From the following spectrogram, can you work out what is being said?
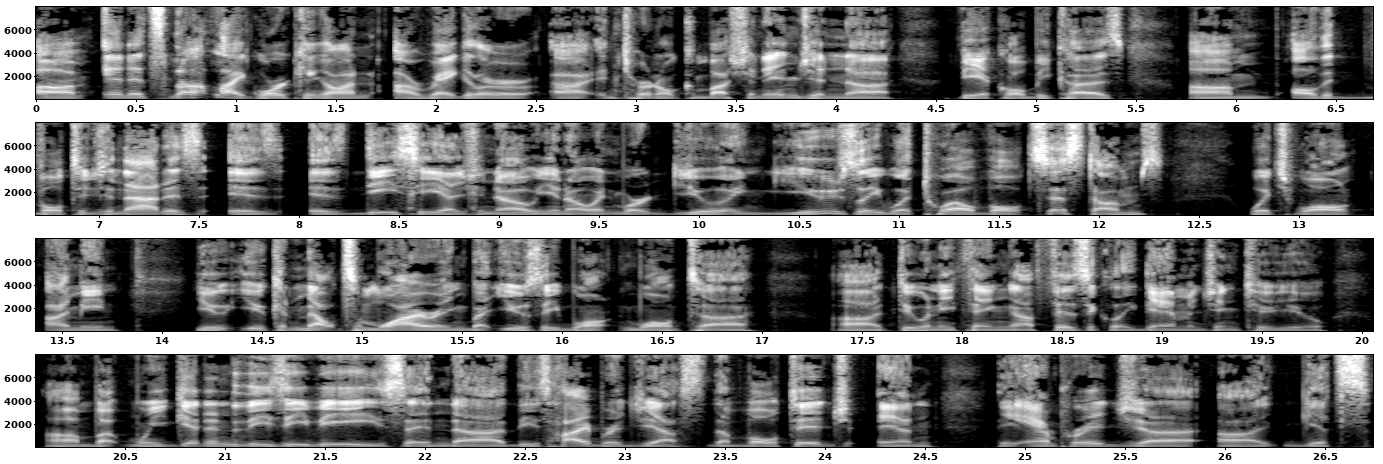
um, and it's not like working on a regular uh, internal combustion engine uh, vehicle because um, all the voltage in that is is is DC, as you know, you know, and we're doing usually with 12 volt systems, which won't. I mean, you you can melt some wiring, but usually won't won't. Uh, uh, do anything uh, physically damaging to you. Um, but when you get into these EVs and uh, these hybrids, yes, the voltage and the amperage uh, uh, gets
